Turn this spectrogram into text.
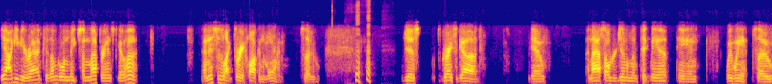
yeah, I'll give you a ride because I'm going to meet some of my friends to go hunt." And this is like three o'clock in the morning, so just grace of God, you know, a nice older gentleman picked me up, and we went. So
